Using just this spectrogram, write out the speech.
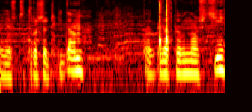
Ale jeszcze troszeczkę dam. Tak dla pewności.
